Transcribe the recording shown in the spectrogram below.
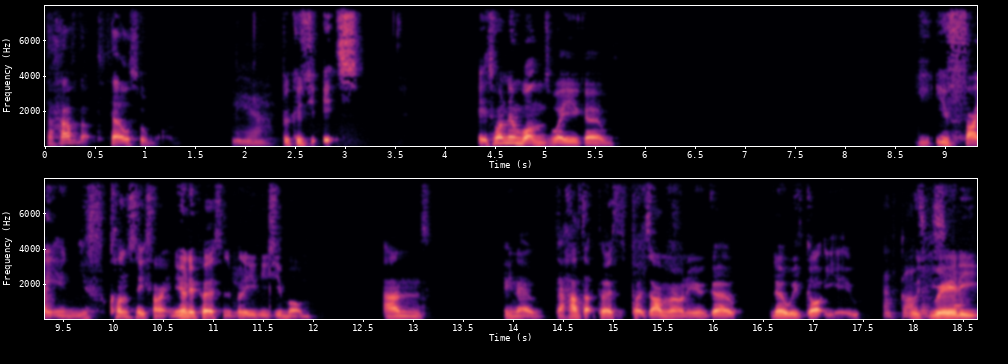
to have that to tell someone yeah. because it's it's one of them ones where you go, you're fighting, you're constantly fighting. The only person to believe you is your mum, and you know to have that person put his arm around you and go, "No, we've got you." I've got was this, really yeah.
